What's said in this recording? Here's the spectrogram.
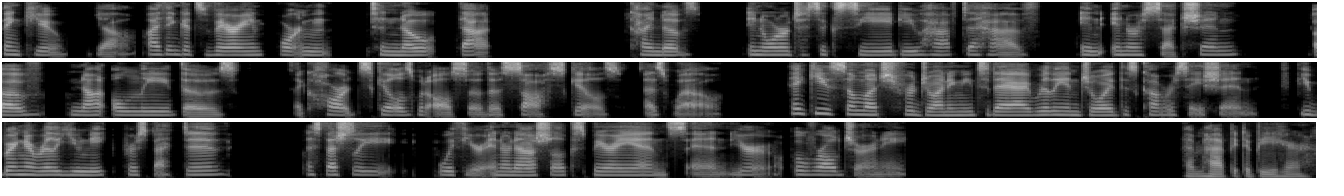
Thank you. Yeah, I think it's very important to note that kind of in order to succeed, you have to have an intersection of not only those like hard skills, but also the soft skills as well. Thank you so much for joining me today. I really enjoyed this conversation. You bring a really unique perspective, especially with your international experience and your overall journey. I'm happy to be here.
